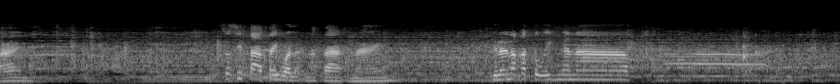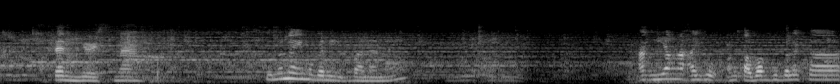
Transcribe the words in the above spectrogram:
Ay. So, si tatay wala na ta, nay. Kila nakatuig nga na 10 years na. Sino na mo gani ba na na? Ang iya nga ayo, ang tawag di bala sa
